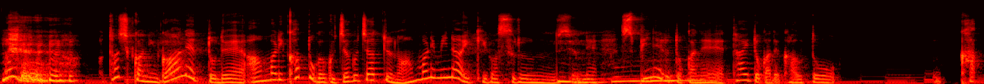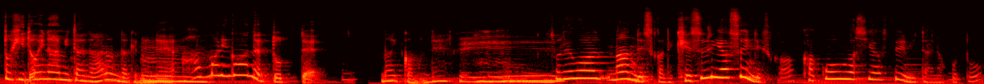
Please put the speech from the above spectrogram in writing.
確かにガーネットであんまりカットがぐちゃぐちゃっていうのはあんまり見ない気がするんですよね。スピネルとかねタイとかで買うとカットひどいなみたいなのあるんだけどね、うんあんまりガーネットってないかもね。それは何ですかね？削りやすいんですか？加工がしやすいみたいなこと？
